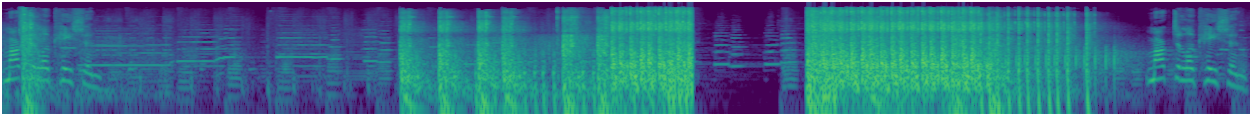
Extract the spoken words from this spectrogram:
Marked a location. Marked a location.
